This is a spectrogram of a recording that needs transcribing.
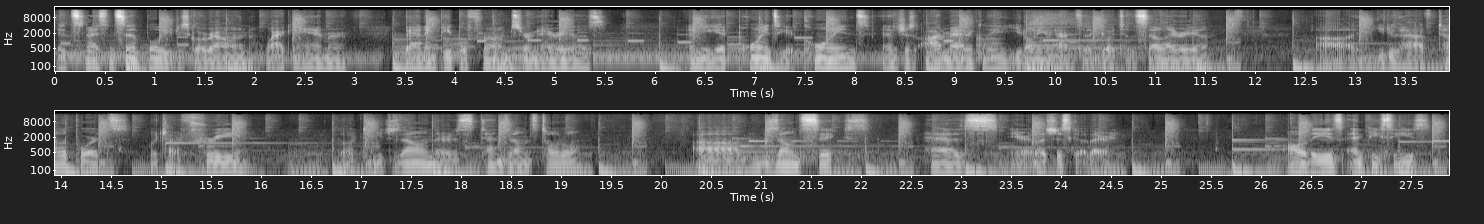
It's nice and simple. You just go around whack a hammer banning people from certain areas and you get points, you get coins, and it's just automatically, you don't even have to go to the sell area. Uh, you do have teleports, which are free. Go to each zone, there's 10 zones total. Um, zone 6 has, here, let's just go there. All these NPCs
